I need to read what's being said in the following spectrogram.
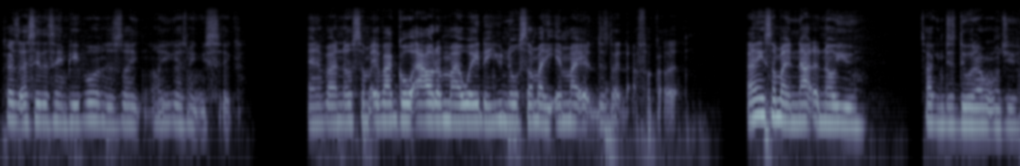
because I see the same people and just like, oh, you guys make me sick. And if I know some, if I go out of my way, then you know somebody in my, just like, nah, fuck all that. I need somebody not to know you, so I can just do what I want with you,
